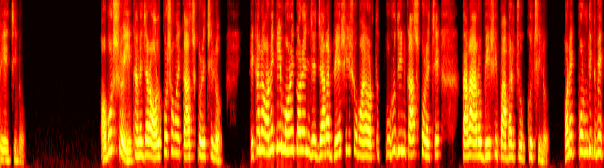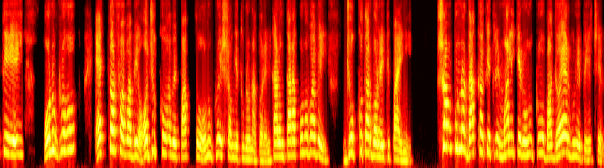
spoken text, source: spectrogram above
পেয়েছিল? অবশ্যই এখানে যারা অল্প সময় কাজ করেছিল, এখানে অনেকেই মনে করেন যে যারা বেশি সময়, অর্থাৎ পুরো দিন কাজ করেছে, তারা আরও বেশি পাবার যোগ্য ছিল। অনেক পণ্ডিত ব্যক্তি এই অনুগ্রহ একতরফা ভাবে অযোগ্য ভাবে প্রাপ্ত অনুগ্রহের সঙ্গে তুলনা করেন, কারণ তারা কোনোভাবেই যোগ্যতার বলে এটি পায়নি। সম্পূর্ণ দাক্ষা ক্ষেত্রের মালিকের অনুগ্রহ বা দয়ার গুণে পেয়েছেন।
